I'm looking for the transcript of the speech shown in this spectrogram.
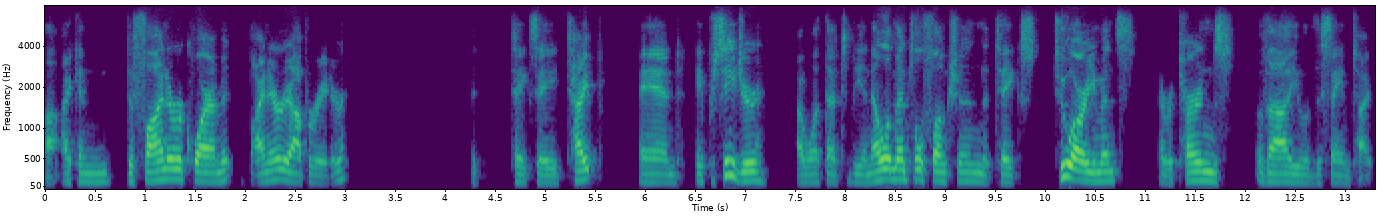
Uh, I can define a requirement binary operator. It takes a type and a procedure. I want that to be an elemental function that takes two arguments and returns a value of the same type.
